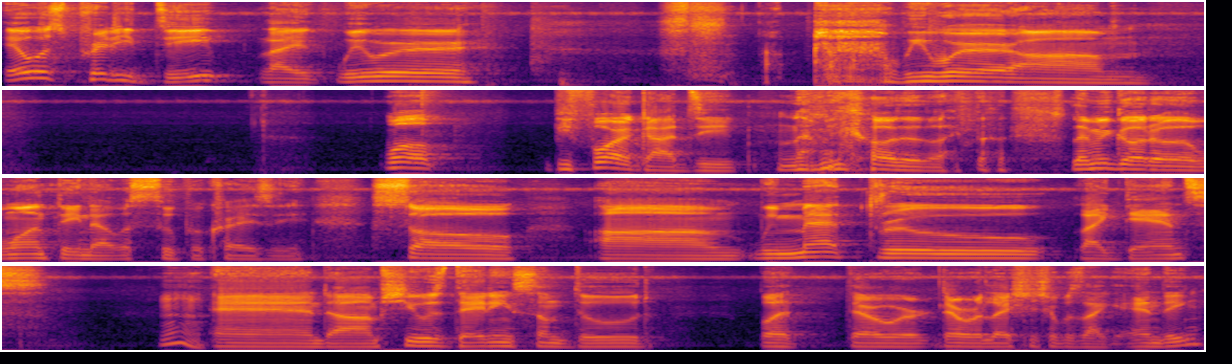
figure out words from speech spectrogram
it was pretty deep. Like we were, we were um. Well, before it got deep, let me go to like the let me go to the one thing that was super crazy. So um, we met through like dance, and um, she was dating some dude, but their were their relationship was like ending,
